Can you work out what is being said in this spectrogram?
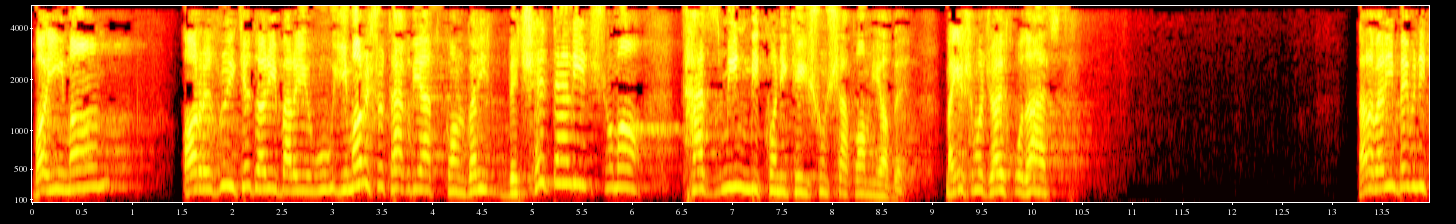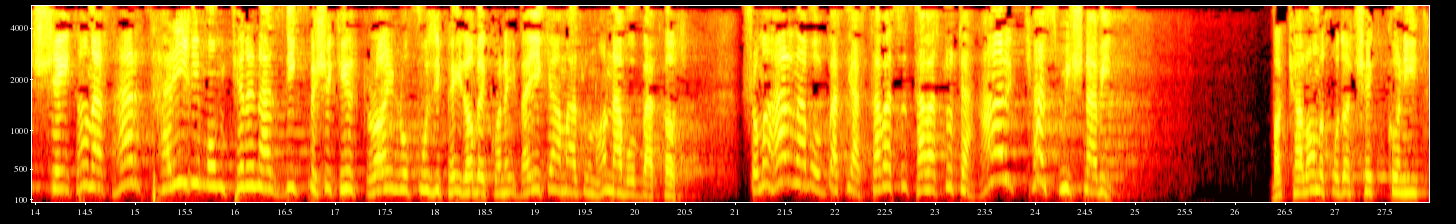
با ایمان آرزویی که داری برای او ایمانش رو تقویت کن. ولی به چه دلیل شما تضمین می‌کنی که ایشون شفا میابه مگه شما جای خدا هستی؟ بنابراین ببینید شیطان از هر طریقی ممکنه نزدیک بشه که راه نفوذی پیدا بکنه و یکی هم از اونها نبوت هاست شما هر نبوتی از توسط, توسط هر کس میشنوید. با کلام خدا چک کنید.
